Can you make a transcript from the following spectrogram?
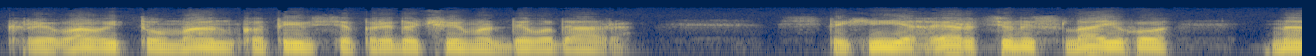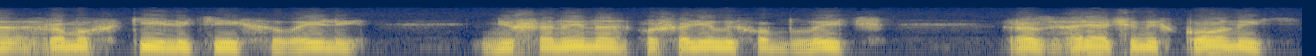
Кривавий туман котився перед очима Деводара. Стихія герцю несла його на громохкій лютій хвилі, мішанина ошалілих облич, розгарячених коней,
